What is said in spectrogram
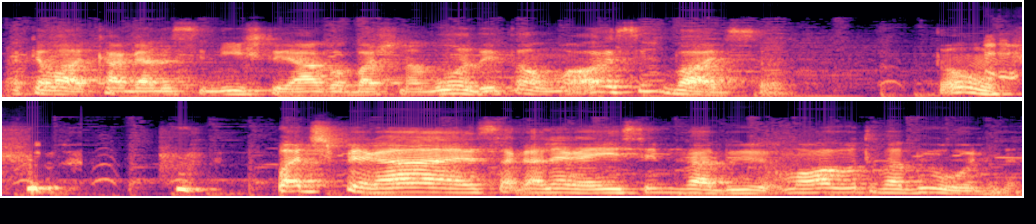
aquela cagada sinistra e água bate na bunda, então uma hora sempre bate? Então, pode esperar, essa galera aí sempre vai abrir, uma hora ou outra vai abrir o olho, né?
